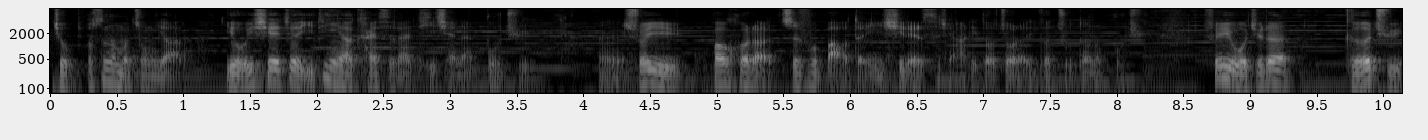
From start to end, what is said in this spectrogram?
就不是那么重要了，有一些就一定要开始来提前来布局。嗯，所以包括了支付宝等一系列的事情，阿里都做了一个主动的布局。所以我觉得。格局，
